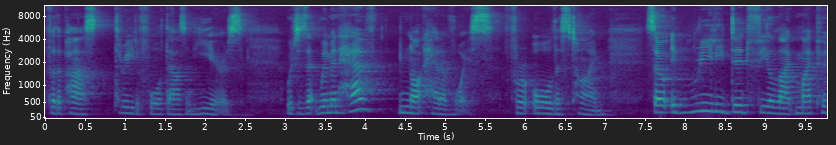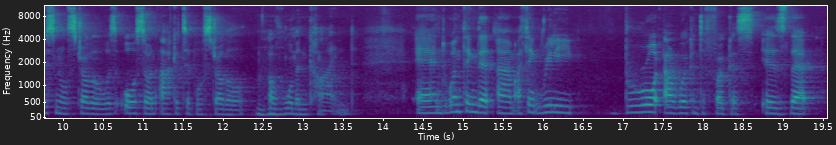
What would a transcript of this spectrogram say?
for the past three to four thousand years, which is that women have not had a voice for all this time. So it really did feel like my personal struggle was also an archetypal struggle of womankind. And one thing that um, I think really brought our work into focus is that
